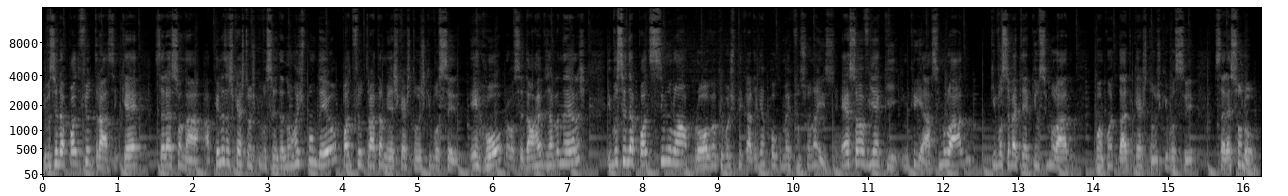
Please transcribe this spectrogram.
E você ainda pode filtrar, se quer selecionar apenas as questões que você ainda não respondeu, pode filtrar também as questões que você errou, para você dar uma revisada nelas, e você ainda pode simular uma prova, que eu vou explicar daqui a pouco como é que funciona isso. É só vir aqui em criar simulado, que você vai ter aqui um simulado com a quantidade de questões que você selecionou.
